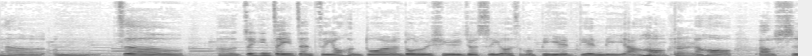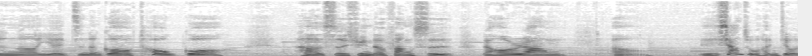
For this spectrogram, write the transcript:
那嗯，这呃最近这一阵子有很多陆陆续续就是有什么毕业典礼啊哈、嗯对。然后老师呢也只能够透过呃视讯的方式，然后让嗯。呃已经相处很久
